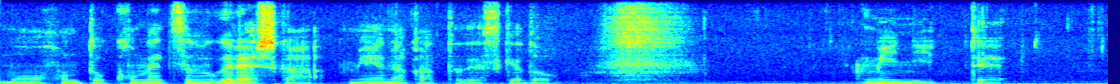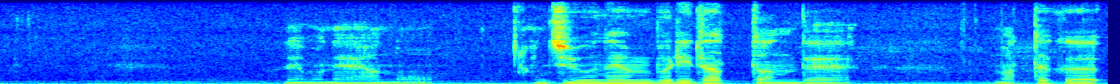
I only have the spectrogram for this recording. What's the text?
もうほんと米粒ぐらいしか見えなかったですけど見に行って。でもねあの10年ぶりだったんで全く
